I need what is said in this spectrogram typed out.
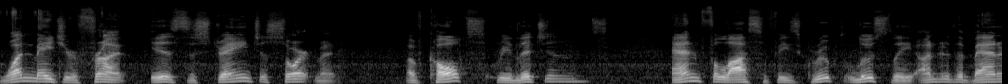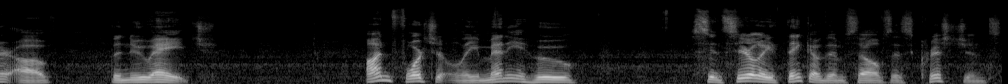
One major front is the strange assortment of cults, religions, and philosophies grouped loosely under the banner of the New Age. Unfortunately, many who sincerely think of themselves as Christians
